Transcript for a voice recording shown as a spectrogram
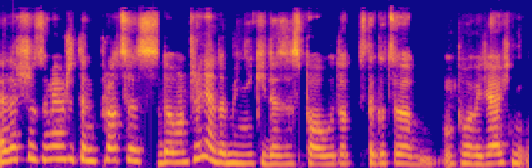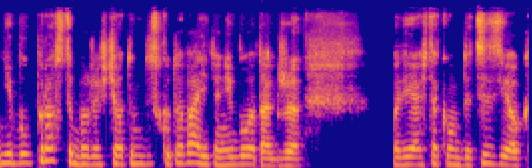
Ja też rozumiem, że ten proces dołączenia Dominiki do zespołu, to z tego co powiedziałaś, nie był prosty, bo żeście o tym dyskutowali. To nie było tak, że podjęłaś taką decyzję, ok,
